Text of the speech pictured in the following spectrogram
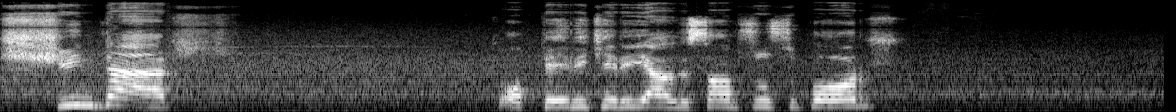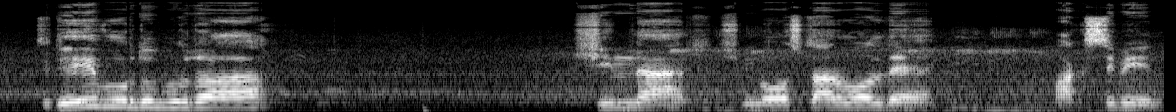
Şinder. Çok tehlikeli geldi Samsun Spor. Direği vurdu burada. Şinder. Şimdi Osterwolde. Maximin.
